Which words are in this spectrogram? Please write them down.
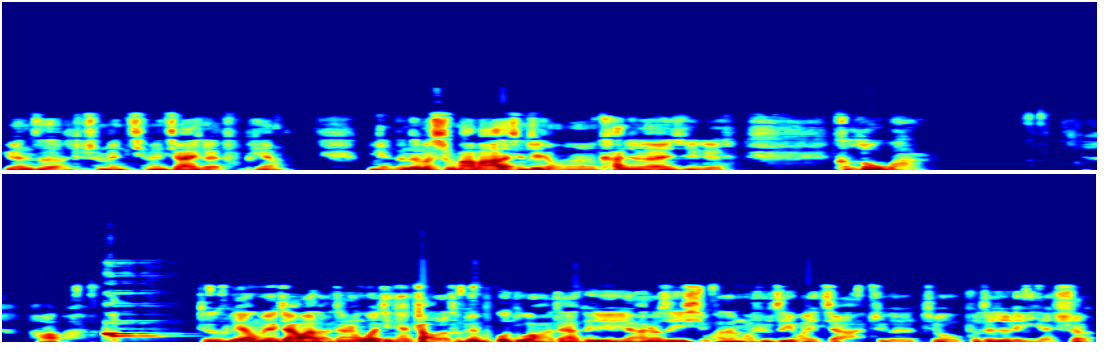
原则，就上面前面加一个图片，免得那么生巴巴的，像这种看起来这个。很 low 啊！好，这个图片我们也加完了，但是我今天找的图片不够多哈，大家可以按照自己喜欢的模式自己往里加，这个就不在这里演示了。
